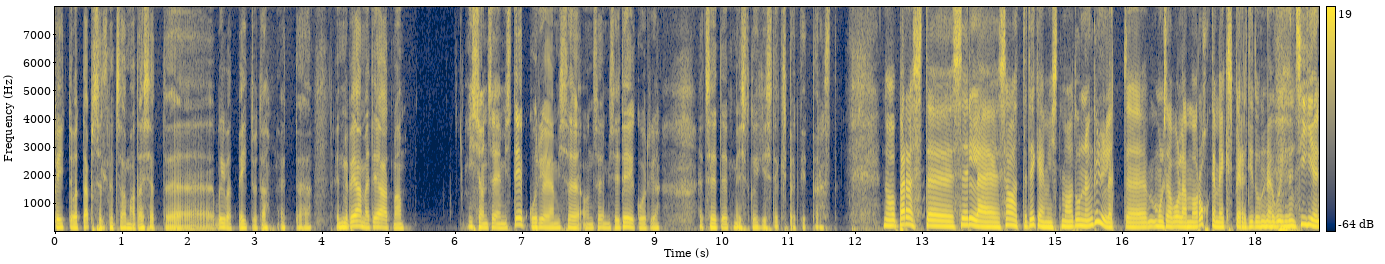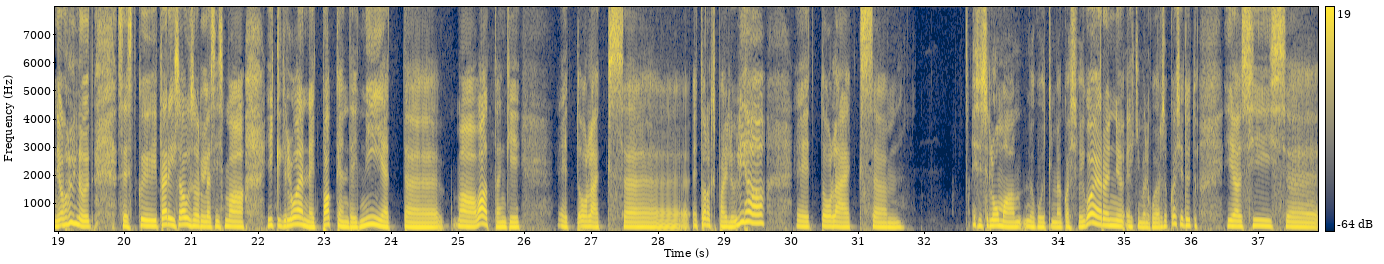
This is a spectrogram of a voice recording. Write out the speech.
peituvad täpselt needsamad asjad, äh, võivad peituda, et, äh, et me peame teadma, mis on see, mis teeb kurja ja mis on see, mis ei tee kurja. et see teeb meist kõigist eksperdid pärast no pärast äh, selle saate tegemist ma tunnen küll, et mul saab olema rohkem eksperditunne, kui on siiani olnud, sest kui päris aus olla, siis ma ikkagi loen neid pakendeid nii, et ma vaatangi et oleks, äh, et oleks palju liha, et oleks ähm, ja siis looma nagu ütleme, kass või koer on ju, ehkki meil koer saab kassitoitu ja siis äh,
